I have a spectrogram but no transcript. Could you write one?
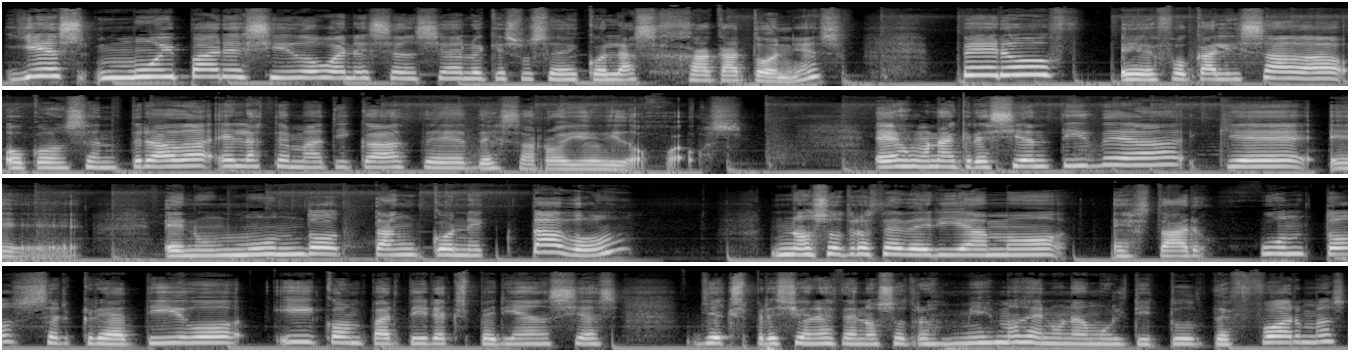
Y es muy parecido en esencia a lo que sucede con las hackatones, pero eh, focalizada o concentrada en las temáticas de desarrollo de videojuegos. Es una creciente idea que eh, en un mundo tan conectado, nosotros deberíamos estar juntos, ser creativo y compartir experiencias y expresiones de nosotros mismos en una multitud de formas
